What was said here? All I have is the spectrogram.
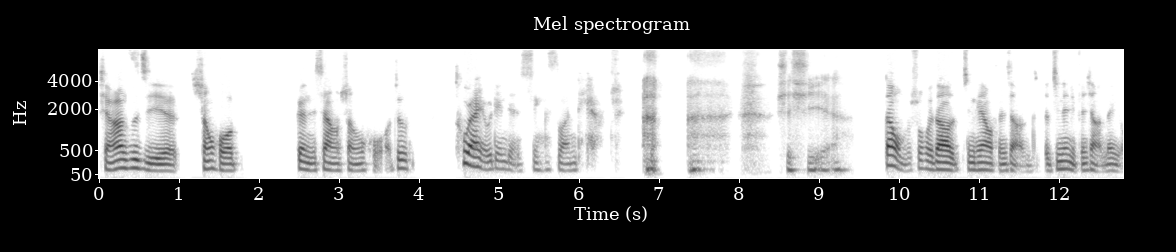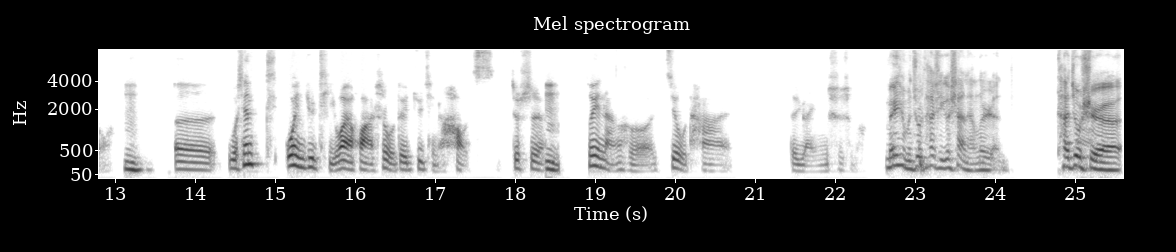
想让自己生活。更像生活，就突然有一点点心酸听上去。谢谢。但我们说回到今天要分享，呃，今天你分享的内容啊，嗯，呃，我先问一句题外话，是我对剧情的好奇，就是，嗯，所以南河救他的原因是什么？没什么，就是他是一个善良的人，他就是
